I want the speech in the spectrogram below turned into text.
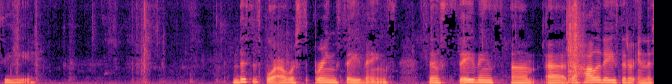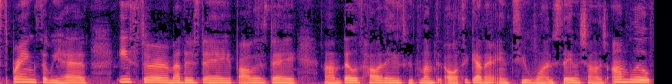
see. This is for our spring savings. So savings, um, uh, the holidays that are in the spring. So we have Easter, Mother's Day, Father's Day. Um, those holidays, we've lumped it all together into one savings challenge envelope.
